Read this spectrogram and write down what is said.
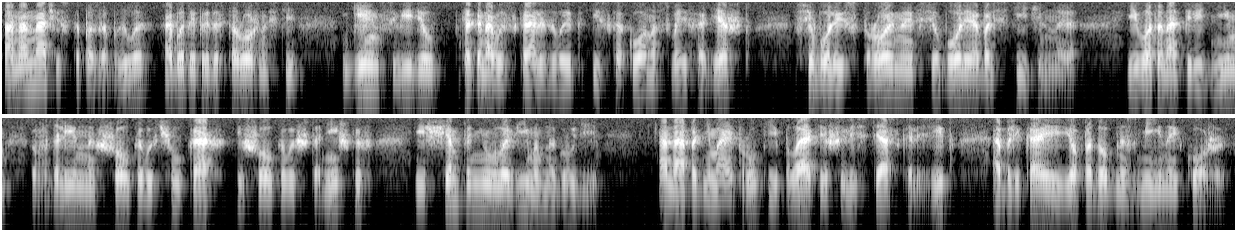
она начисто позабыла об этой предосторожности. Гейнс видел, как она выскальзывает из кокона своих одежд, все более стройная, все более обольстительная, и вот она перед ним в длинных шелковых чулках и шелковых штанишках и с чем-то неуловимым на груди. Она поднимает руки, и платье, шелестя, скользит, облекая ее подобно змеиной коже —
